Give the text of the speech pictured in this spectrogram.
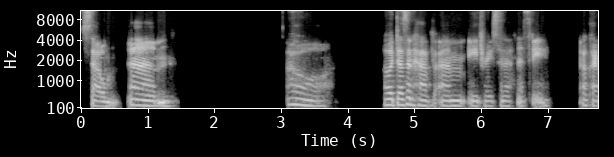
So, um, oh, oh, it doesn't have um, age, race, and ethnicity. Okay.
